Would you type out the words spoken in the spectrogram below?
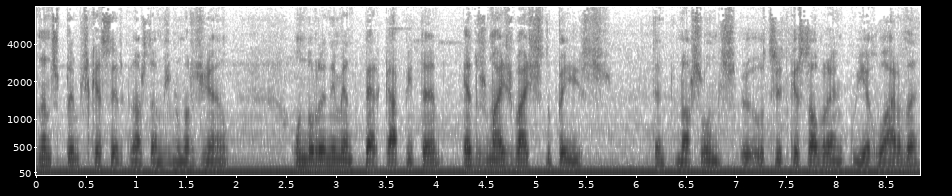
não nos podemos esquecer que nós estamos numa região onde o rendimento per capita é dos mais baixos do país. Portanto, nós somos eh, o Distrito de Castelo Branco e a Guarda.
